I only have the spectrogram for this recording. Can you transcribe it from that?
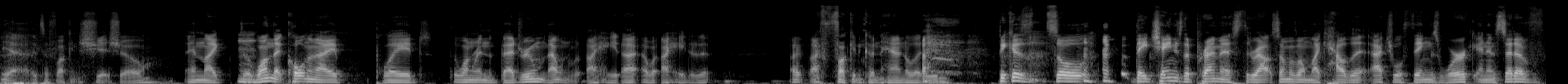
Yeah, it's a fucking shit show. And like the one that Colton and I played, the one in the bedroom, that one I hate. I, I, I hated it. I, I fucking couldn't handle it, dude. because so they changed the premise throughout some of them, like how the actual things work, and instead of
